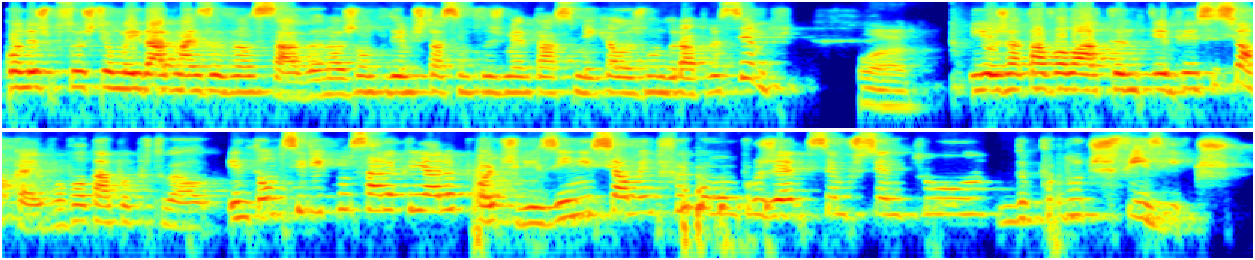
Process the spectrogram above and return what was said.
quando as pessoas têm uma idade mais avançada, nós não podemos estar simplesmente a assumir que elas vão durar para sempre. Claro. E eu já estava lá há tanto tempo e eu disse assim, ok, vou voltar para Portugal. Então decidi começar a criar a Portuguese. E inicialmente foi como um projeto de 100% de produtos físicos.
